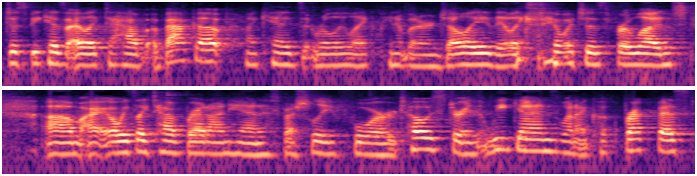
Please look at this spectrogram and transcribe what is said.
just because I like to have a backup. My kids really like peanut butter and jelly. They like sandwiches for lunch. Um, I always like to have bread on hand, especially for toast during the weekends when I cook breakfast.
